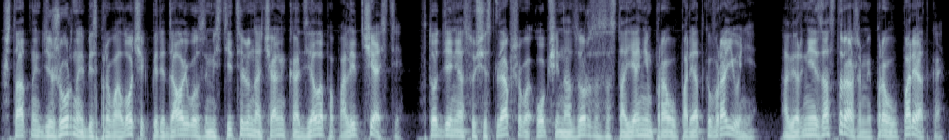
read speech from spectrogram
Штатный дежурный без проволочек передал его заместителю начальника отдела по политчасти, в тот день осуществлявшего общий надзор за состоянием правопорядка в районе, а вернее за стражами правопорядка –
